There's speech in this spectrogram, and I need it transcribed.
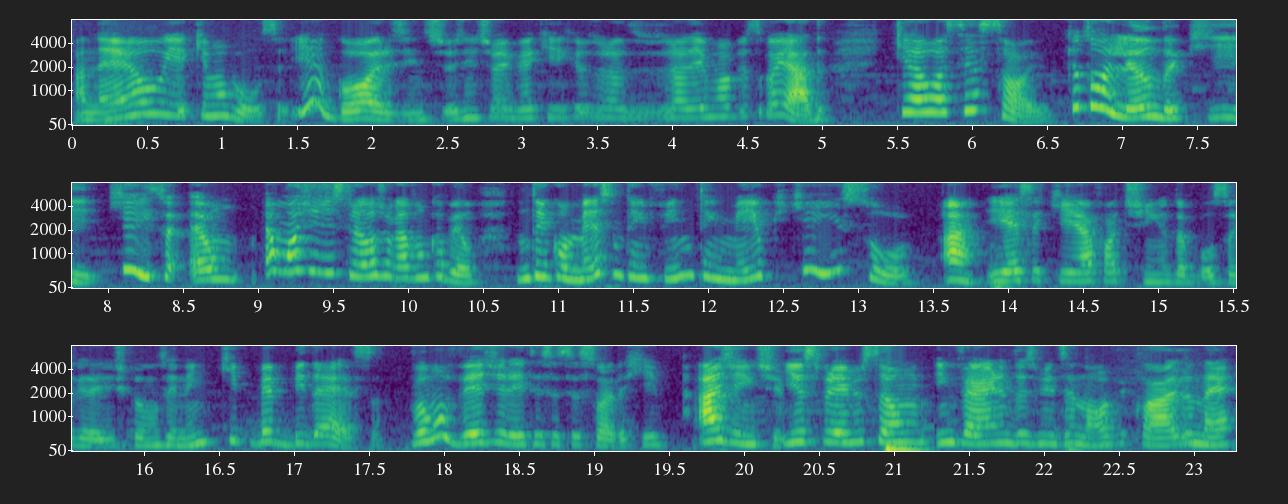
anel e aqui uma bolsa. E agora, gente, a gente vai ver aqui que eu já, já dei uma biscoiada. Que é o acessório. Que eu tô olhando aqui. Que é isso? É um, é um monte de estrela jogada no cabelo. Não tem começo, não tem fim, não tem meio. O que, que é isso? Ah, e esse aqui é a fotinho da bolsa grande, que eu não sei nem que bebida é essa. Vamos ver direito esse acessório aqui. Ah, gente, e os prêmios são inverno 2019, claro, né?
